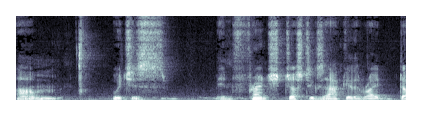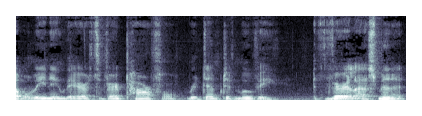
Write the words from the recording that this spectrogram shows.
um, which is in French just exactly the right double meaning there. It's a very powerful redemptive movie at the very last minute.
